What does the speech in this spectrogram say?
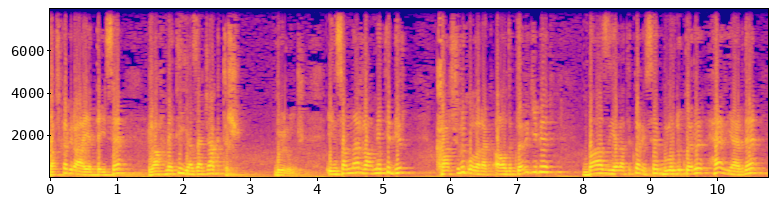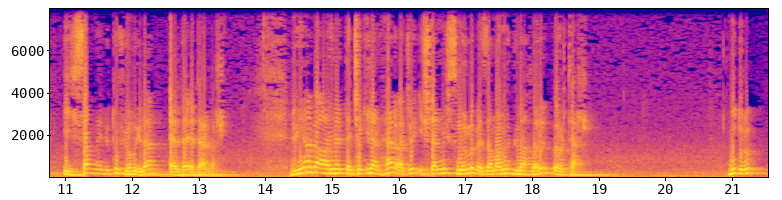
Başka bir ayette ise rahmeti yazacaktır buyrulur. İnsanlar rahmeti bir karşılık olarak aldıkları gibi bazı yaratıklar ise bulundukları her yerde ihsan ve lütuf yoluyla elde ederler. Dünya ve ahirette çekilen her acı işlenmiş sınırlı ve zamanlı günahları örter. Bu durum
